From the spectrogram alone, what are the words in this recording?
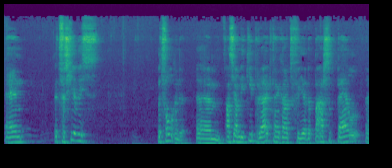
En het verschil is het volgende. Um, als je aan die kip ruikt, dan gaat via de paarse pijl uh,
